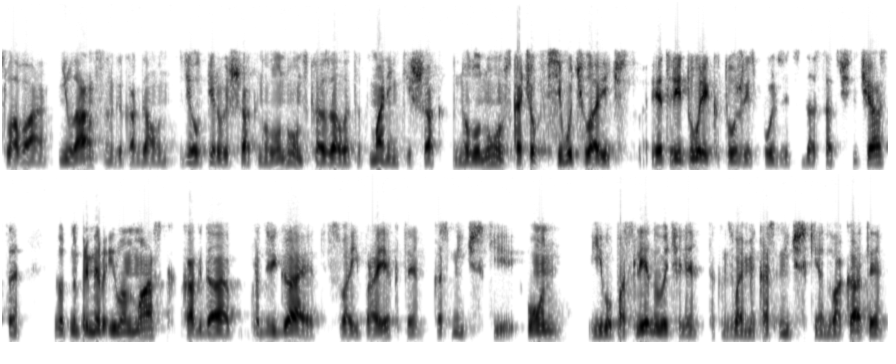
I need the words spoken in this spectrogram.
слова Нила Армстронга, когда он сделал первый шаг на Луну, он сказал, этот маленький шаг на Луну, скачок всего человечества. Эта риторика тоже используется достаточно часто. Вот, например, Илон Маск, когда продвигает свои проекты космические, он и его последователи, так называемые космические адвокаты,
